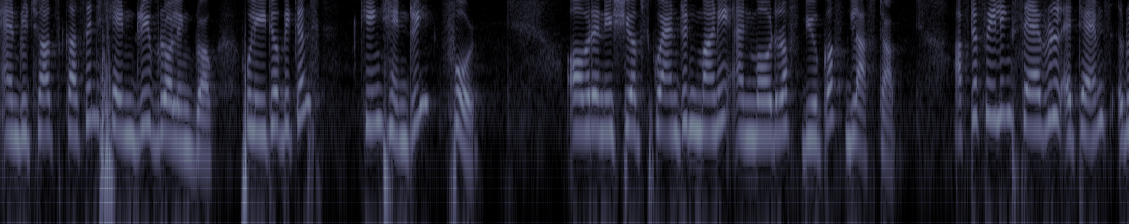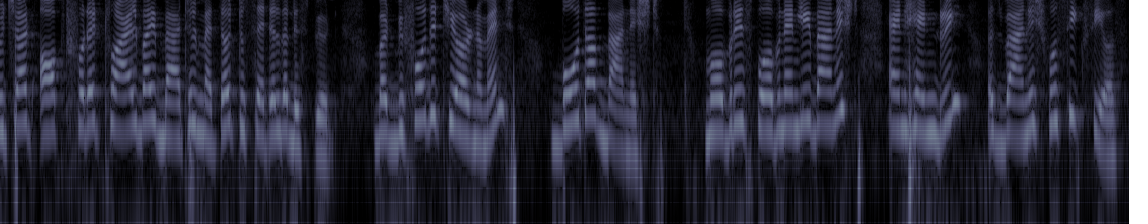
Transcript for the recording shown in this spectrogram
and Richard's cousin Henry Bolingbroke, who later becomes King Henry IV, over an issue of squandering money and murder of Duke of Gloucester. After failing several attempts, Richard opted for a trial by battle method to settle the dispute. But before the tournament, both are banished. Mowbray is permanently banished and Henry is banished for six years.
